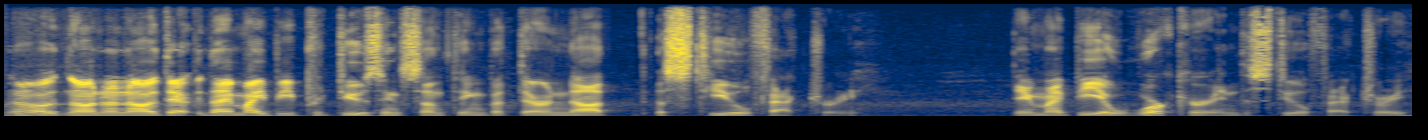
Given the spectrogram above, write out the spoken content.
No, no, no, no. They're, they might be producing something, but they're not a steel factory. They might be a worker in the steel factory,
